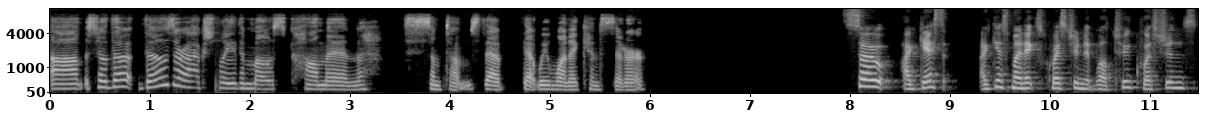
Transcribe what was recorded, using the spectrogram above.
Um, so the, those are actually the most common symptoms that that we want to consider. So I guess I guess my next question, well, two questions.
